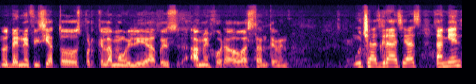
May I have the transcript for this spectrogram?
nos beneficia a todos porque la movilidad pues ha mejorado bastante. Muchas gracias. También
